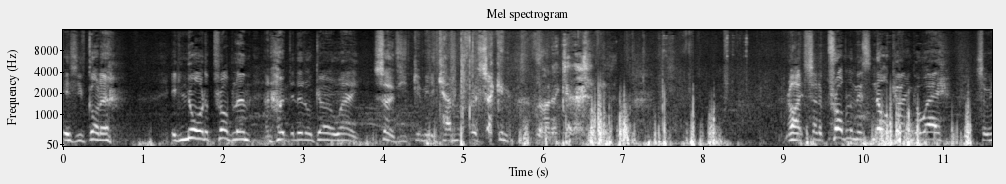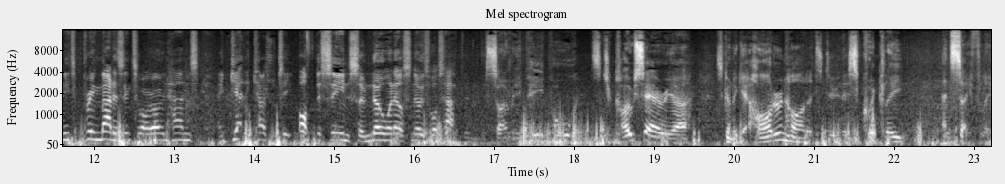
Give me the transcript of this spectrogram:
is you've got to ignore the problem and hope that it'll go away. So if you give me the camera for a second. Right, okay. Right, so the problem is not going away, so we need to bring matters into our own hands and get the casualty off the scene so no one else knows what's happened. There's so many people, in such a close area, it's going to get harder and harder to do this quickly and safely.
